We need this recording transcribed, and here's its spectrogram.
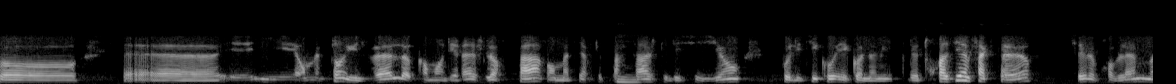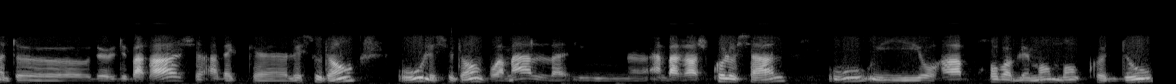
euh, euh, et, en même temps, ils veulent, comment dirais-je, leur part en matière de partage de décisions politico-économiques. Le troisième facteur, c'est le problème du barrage avec euh, le Soudan, où le Soudan voit mal un barrage colossal où il y aura probablement manque d'eau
